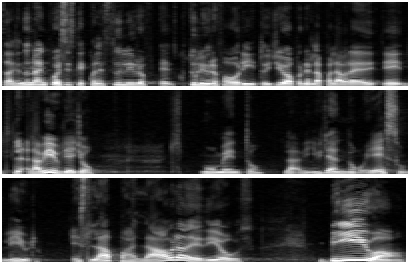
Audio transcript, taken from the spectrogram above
está haciendo una encuesta y es que cuál es tu libro, eh, tu libro favorito, y yo iba a poner la palabra, de, eh, la, la Biblia, y yo, momento, la Biblia no es un libro, es la palabra de Dios, viva,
